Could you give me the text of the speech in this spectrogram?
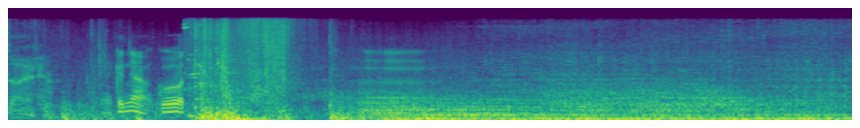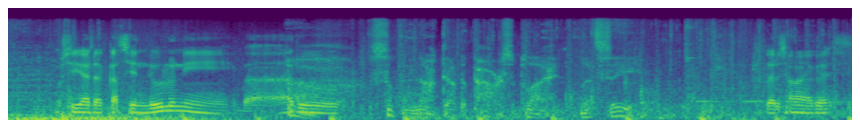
side. Ya, kan nyangkut. Hmm. Mesti ada cutscene dulu nih, baru Something knocked out the power supply. Let's see. dari sana ya guys.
